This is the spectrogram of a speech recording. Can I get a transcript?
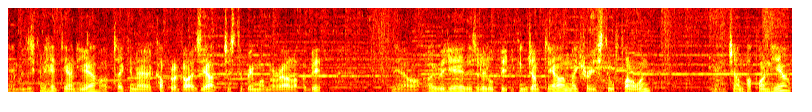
And we're just going to head down here. I've taken a couple of guys out just to bring my morale up a bit. Now over here there's a little bit you can jump down. Make sure he's still following. And jump up on here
